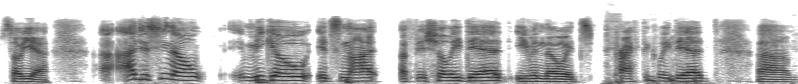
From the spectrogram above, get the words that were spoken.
so, yeah, I I just, you know, MeeGo, it's not officially dead, even though it's practically dead. Um,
